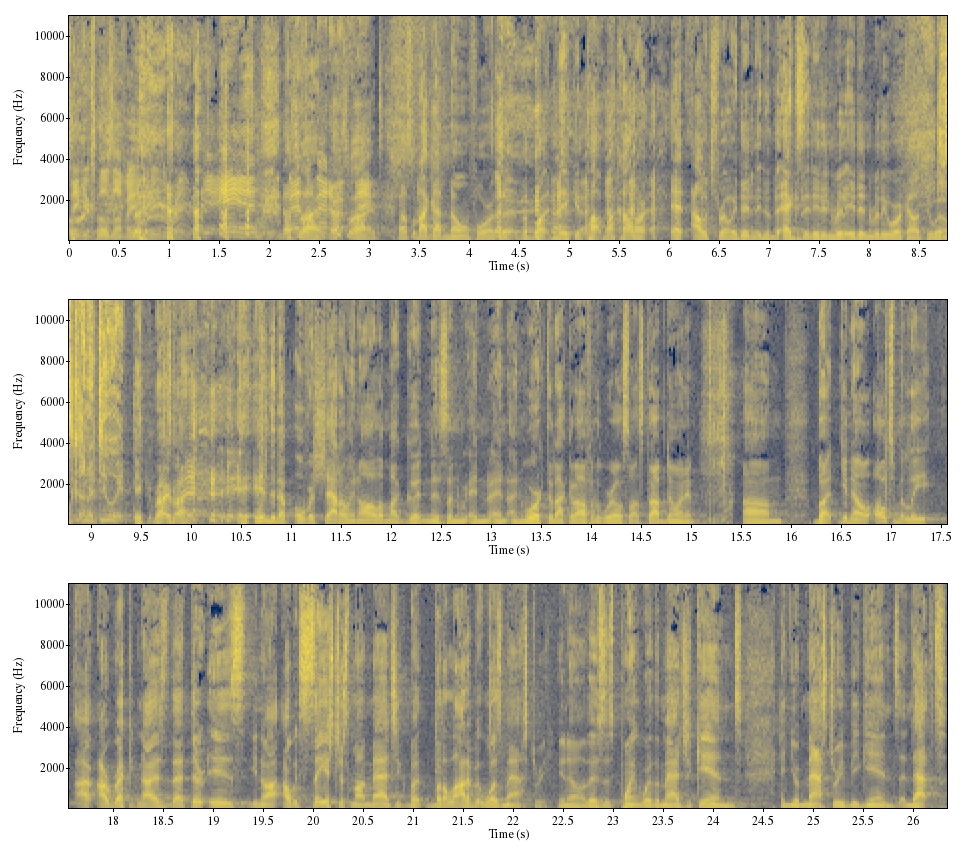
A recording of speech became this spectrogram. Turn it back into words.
Take your clothes off. and that's right, that's right. Fact. That's what I got known for, the, the butt naked, pop my collar at outro. It didn't, the exit, it didn't really, it didn't really work out too well. He's going to do it. it. Right, right. it ended up overshadowing all of my goodness and, and, and, and work that I could of the world, so I stopped doing it. Um, but you know, ultimately, I, I, recognize that there is, you know, I, I would say it's just my magic, but but a lot of it was mastery. You know, there's this point where the magic ends and your mastery begins, and that's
